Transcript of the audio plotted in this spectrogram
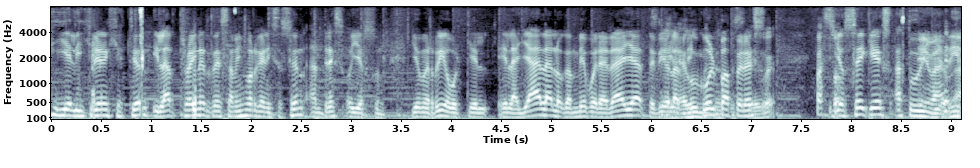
y el ingeniero en gestión y lab trainer de esa misma organización, Andrés Oyersun. Yo me río porque el, Ayala lo cambié por Araya, te pido las disculpas, pero es... Yo sé que es a tu Evadil.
